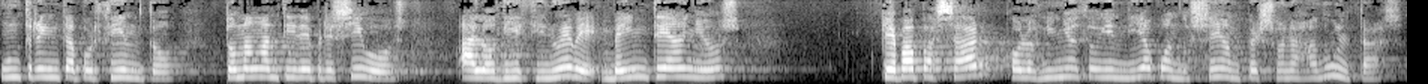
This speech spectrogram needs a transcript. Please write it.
un 30% toman antidepresivos a los 19, 20 años, ¿qué va a pasar con los niños de hoy en día cuando sean personas adultas?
